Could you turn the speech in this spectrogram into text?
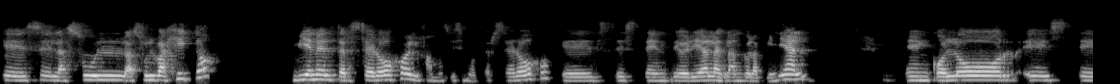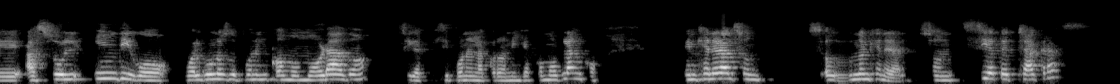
que es el azul, azul bajito, viene el tercer ojo, el famosísimo tercer ojo, que es este, en teoría la glándula pineal, en color este, azul índigo, o algunos lo ponen como morado, si, si ponen la coronilla como blanco. En general son, no en general, son siete chakras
